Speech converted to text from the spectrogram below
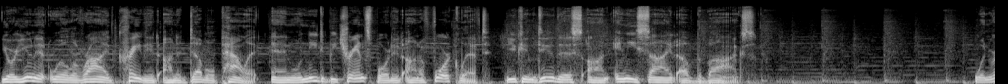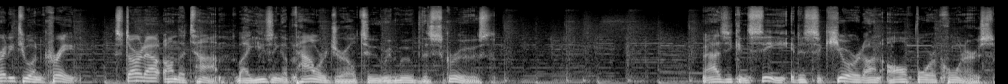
Your unit will arrive crated on a double pallet and will need to be transported on a forklift. You can do this on any side of the box. When ready to uncrate, start out on the top by using a power drill to remove the screws. As you can see, it is secured on all four corners.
